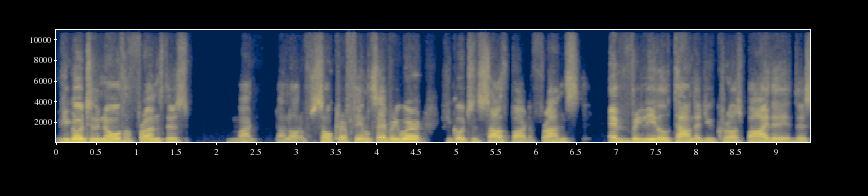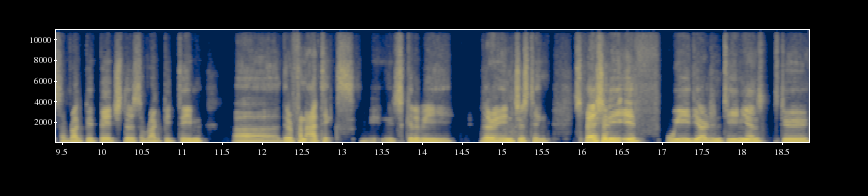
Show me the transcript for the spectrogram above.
If you go to the north of France, there's a lot of soccer fields everywhere. If you go to the south part of France, every little town that you cross by, there's a rugby pitch, there's a rugby team. Uh, they're fanatics. It's going to be very interesting, especially if we, the Argentinians, do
